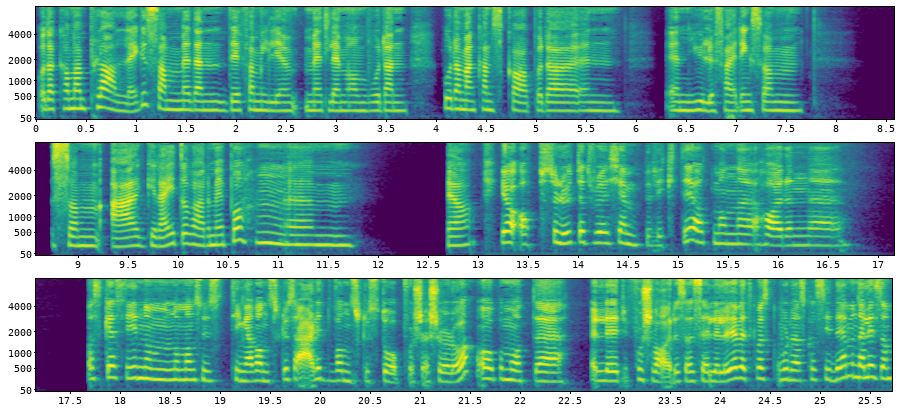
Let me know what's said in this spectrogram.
og da kan man planlegge sammen med den, det familiemedlemmet om hvordan, hvordan man kan skape en, en julefeiring som, som er greit å være med på. Um, ja. Ja, absolutt. Jeg tror det er kjempeviktig at man eh, har en eh, Hva skal jeg si? Når, når man syns ting er vanskelig, så er det litt vanskelig å stå opp for seg sjøl òg. Og på en måte Eller forsvare seg selv, eller jeg vet ikke hvordan jeg skal si det. Men det er liksom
